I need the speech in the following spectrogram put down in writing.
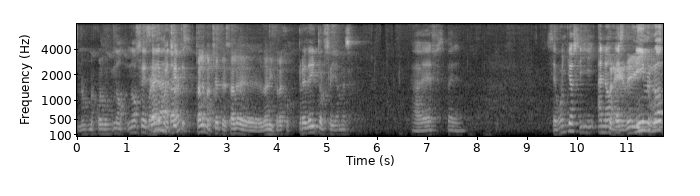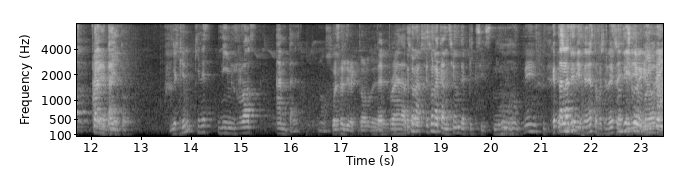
No, me acuerdo. No, no sé, sale. Machete. Sale Machete, sale Dani Trejo. Predator se llama ese. A ver, esperen. Según yo sí. Ah, no, Predator. es Nimrod. Predator. ¿De quién? ¿Quién es Nimrod Antal? No sé. Pues el director de... De Predator. Es una, es una canción de Pixies. ¿Qué tal las decisiones profesionales Es un de disco de Green? Day.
